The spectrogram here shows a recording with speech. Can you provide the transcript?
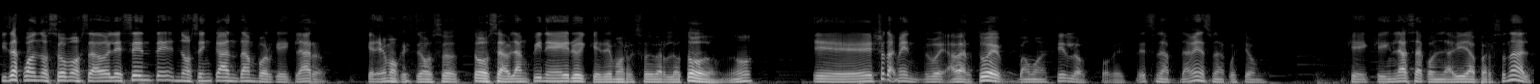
quizás cuando somos adolescentes nos encantan porque, claro, queremos que todo, sea blanco y negro y queremos resolverlo todo, ¿no? Eh, yo también, a ver, tuve, vamos a decirlo, porque es una, también es una cuestión que, enlaza con la vida personal.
